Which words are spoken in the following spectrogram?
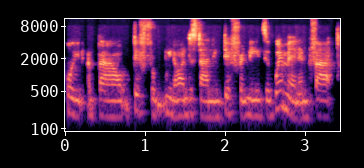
point about different, you know, understanding different needs of women, in fact,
